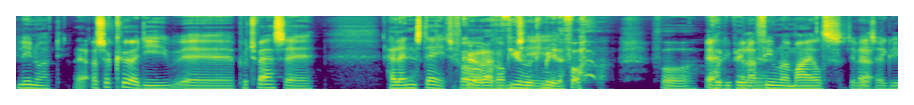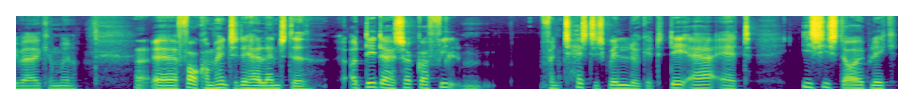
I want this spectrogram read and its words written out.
Lige nøjagtigt. Ja. Og så kører de øh, på tværs af halvanden ja. stat for Kører at komme 400 til... km for, for, Ja, for de penge. eller der. 400 miles, det ved Ja. jeg så ikke lige, hvad er i kilometer. Ja. Øh, for at komme hen til det her landsted. Og det, der så gør filmen fantastisk vellykket, det er, at i sidste øjeblik,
